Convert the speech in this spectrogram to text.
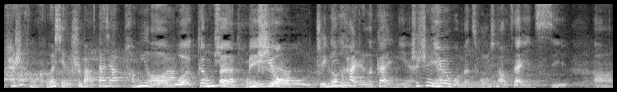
还是很和谐，是吧？大家朋友啊、呃，我根本没有这个汉人的概念，是这样因为我们从小在一起啊，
